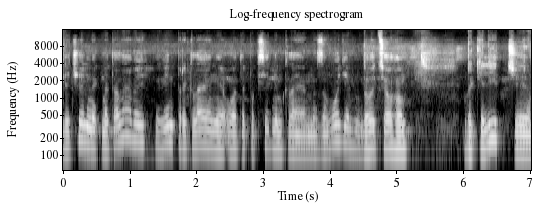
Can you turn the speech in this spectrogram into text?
лічильник металевий, він приклеєний от епоксидним клеєм на заводі. До цього бекеліт чи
